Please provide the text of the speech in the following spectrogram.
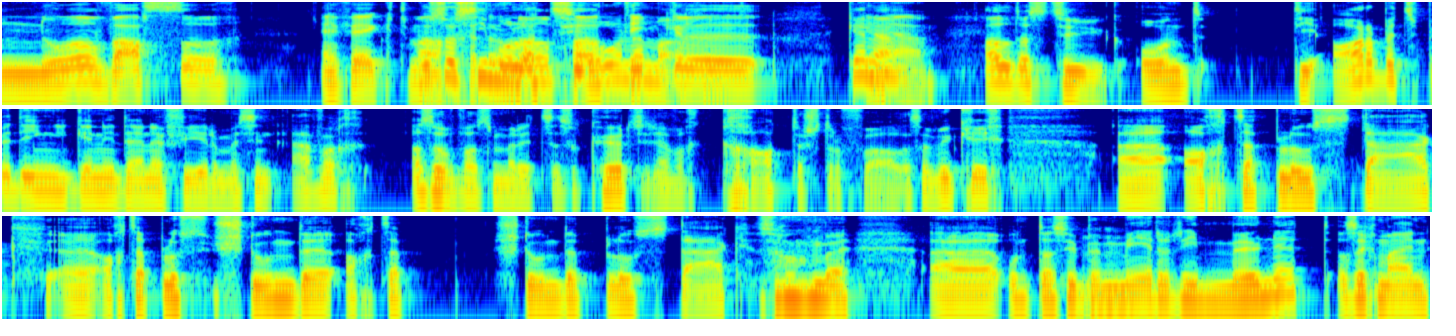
die nur Wassereffekt machen. So Simulationen machen. Genau. genau. all das Zeug. Und die Arbeitsbedingungen in diesen Firmen sind einfach, also was man jetzt so also gehört, ist einfach katastrophal. Also wirklich äh, 18 plus Tage, äh, 18 plus Stunden, 18 Stunden plus Tage so, äh, und das über mhm. mehrere Monate. Also ich meine,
